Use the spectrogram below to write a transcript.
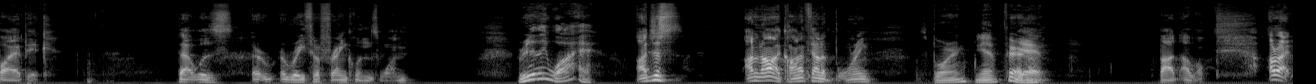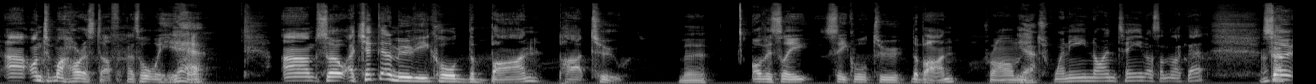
biopic. That was Aretha Franklin's one. Really? Why? I just, I don't know. I kind of found it boring. It's boring. Yeah, fair yeah. enough. But oh well. All right, uh, on to my horror stuff. That's what we're here Yeah. for. Um, so I checked out a movie called The Barn Part Two. Moo. Obviously, sequel to The Barn from Yeah. 2019 or something like that. So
